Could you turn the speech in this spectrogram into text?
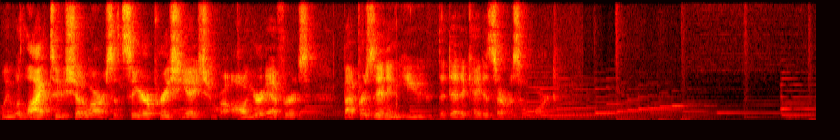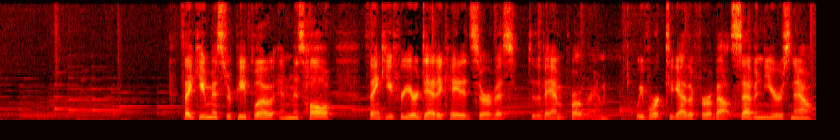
we would like to show our sincere appreciation for all your efforts by presenting you the Dedicated Service Award. Thank you, Mr. Peplow and Ms. Hall. Thank you for your dedicated service to the BAM program. We've worked together for about seven years now,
